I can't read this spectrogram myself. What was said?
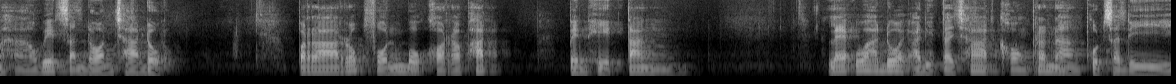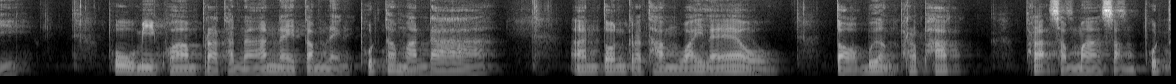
มหาเวสสันดรชาดก ปรารบฝนโบกขรพัดเป็นเหตุตั้ง และว่าด้วยอดีตชาติของพระนางผุดสดี ผู้มีความปรารถนาในตำแหน่งพุทธมารดา อันตนกระทำไว้แล้ว ต่อเบื้องพระพัก พระสัมมาสัมพุทธ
